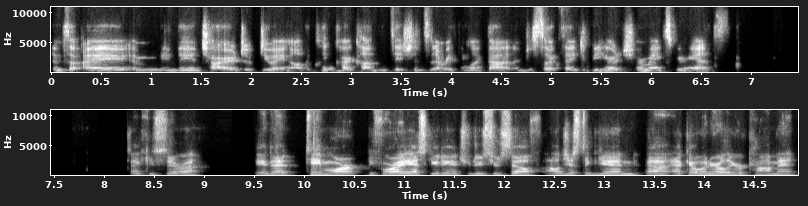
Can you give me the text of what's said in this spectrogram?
and so I am mainly in charge of doing all the ClinCard consultations and everything like that. I'm just so excited to be here to share my experience. Thank you, Sarah. And uh, Taimur, before I ask you to introduce yourself, I'll just again uh, echo an earlier comment.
